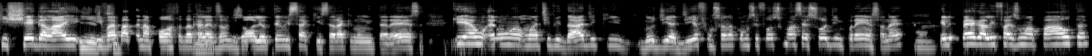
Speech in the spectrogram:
que chega lá e, e, vai bater na porta da é. televisão e diz: Olha, eu tenho isso aqui, será que não lhe interessa? Que é, um, é uma, uma, atividade que no dia a dia funciona como se fosse um assessor de imprensa, né? É. Ele pega ali, faz uma pauta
